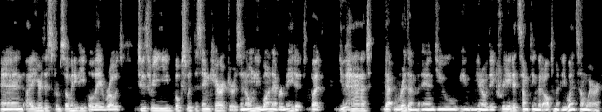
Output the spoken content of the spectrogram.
And I hear this from so many people. They wrote two, three books with the same characters and only one ever made it. But you had that rhythm and you, you, you know, they created something that ultimately went somewhere.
